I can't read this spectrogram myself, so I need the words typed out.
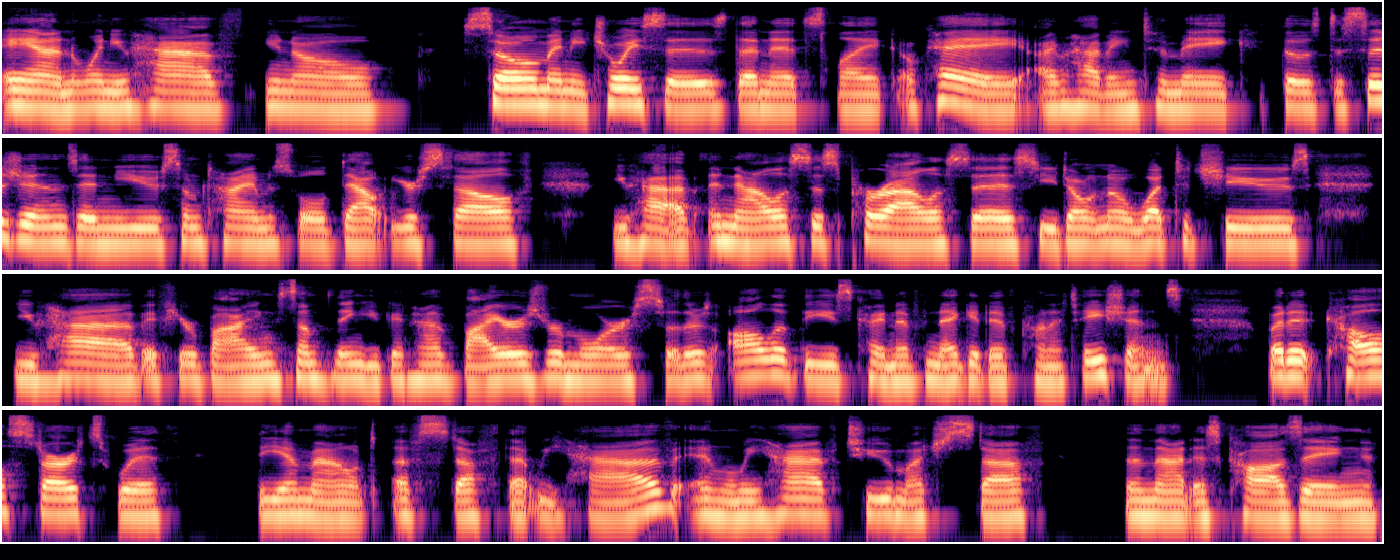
And when you have, you know, so many choices, then it's like, okay, I'm having to make those decisions. And you sometimes will doubt yourself. You have analysis paralysis. You don't know what to choose. You have, if you're buying something, you can have buyer's remorse. So there's all of these kind of negative connotations. But it all starts with the amount of stuff that we have. And when we have too much stuff, then that is causing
